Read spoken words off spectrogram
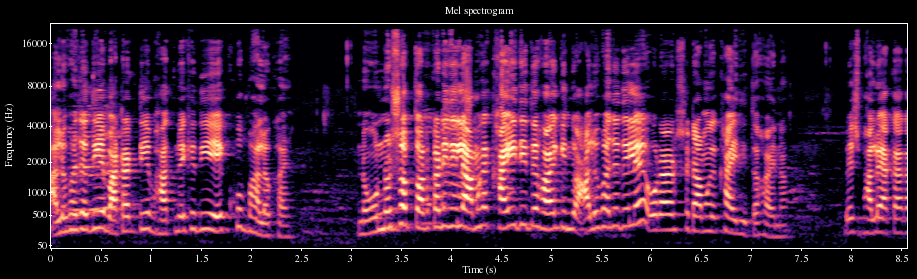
আলু ভাজা দিয়ে বাটার দিয়ে ভাত মেখে দিয়ে খুব ভালো খায়। না অন্য সব তরকারি দিলে আমাকে খাইয়ে দিতে হয় কিন্তু আলু ভাজা দিলে ওরা সেটা আমাকে খাইয়ে দিতে হয় না। বেশ ভালো একা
